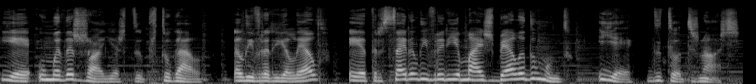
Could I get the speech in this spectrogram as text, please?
e é uma das joias de Portugal. A Livraria Lelo é a terceira livraria mais bela do mundo e é de todos nós.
